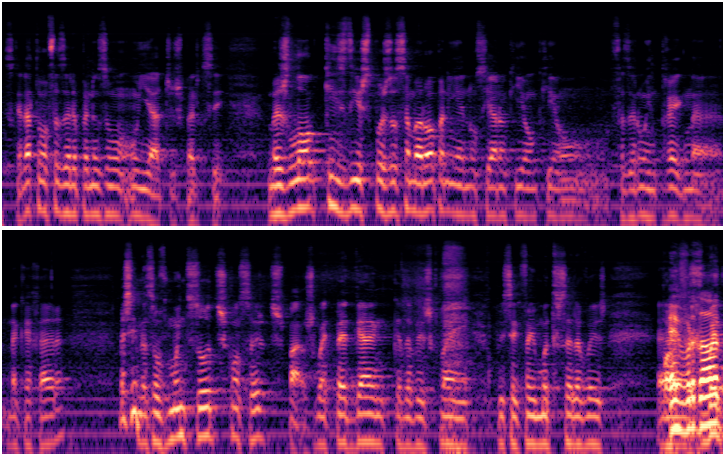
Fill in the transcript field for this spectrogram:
se calhar estão a fazer apenas um, um hiato, espero que sim. Mas logo 15 dias depois do Summer Open anunciaram que iam, que iam fazer um entregue na, na carreira. Mas sim, mas houve muitos outros concertos. Pá, os Wet Bad Gang, cada vez que vem, por isso é que vem uma terceira vez é verdade,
